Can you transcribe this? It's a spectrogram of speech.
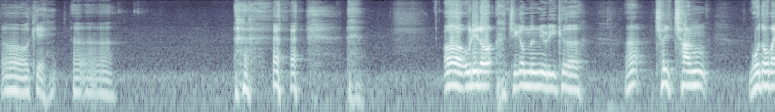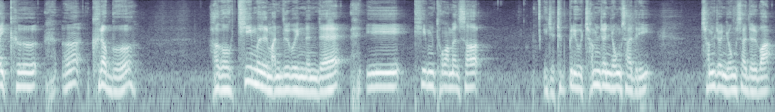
어, 오케이. 어, 어, 어. 어, 우리도 지금은 우리 그, 어, 철창 모터바이크, 어, 클럽, 하고 팀을 만들고 있는데, 이 팀 통하면서 이제 특별히 참전 용사들이, 참전 용사들과,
